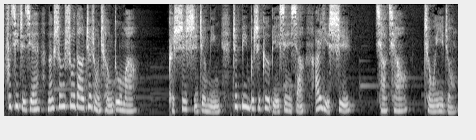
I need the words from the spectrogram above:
夫妻之间能生疏到这种程度吗？可事实证明，这并不是个别现象，而已是悄悄成为一种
